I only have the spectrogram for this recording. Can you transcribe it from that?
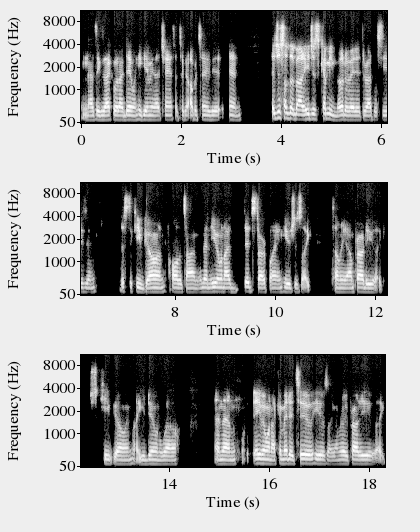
And that's exactly what I did when he gave me that chance. I took an opportunity, and it's just something about it. He just kept me motivated throughout the season, just to keep going all the time. And then even when I did start playing, he was just like, "Tell me, I'm proud of you. Like just keep going. Like you're doing well." And then even when I committed to, he was like, "I'm really proud of you. Like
